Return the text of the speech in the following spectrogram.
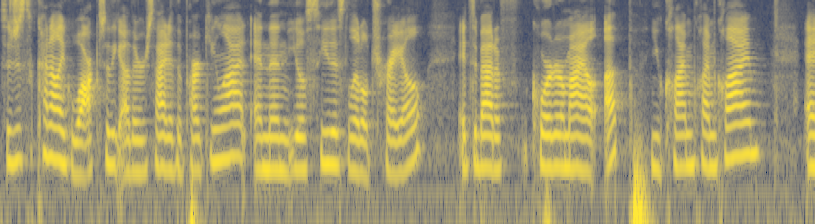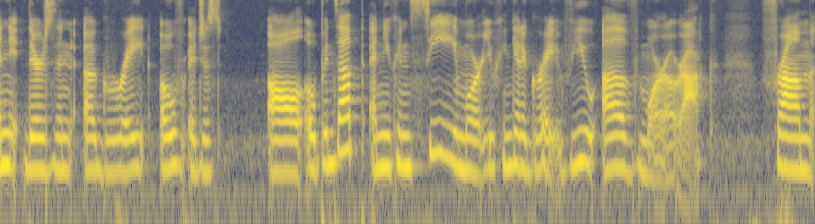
So just kind of like walk to the other side of the parking lot, and then you'll see this little trail. It's about a quarter mile up. You climb, climb, climb, and there's an, a great over. It just all opens up, and you can see more. You can get a great view of Morro Rock from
